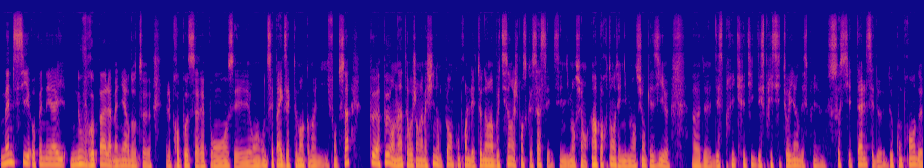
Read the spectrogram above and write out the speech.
même si OpenAI n'ouvre pas la manière dont euh, elle propose ses réponses et on, ne sait pas exactement comment ils font tout ça, peu à peu, en interrogeant la machine, on peut en comprendre les tenants aboutissants. Et je pense que ça, c'est, une dimension importante et une dimension quasi euh, euh, d'esprit critique, d'esprit citoyen, d'esprit sociétal, c'est de, comprendre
